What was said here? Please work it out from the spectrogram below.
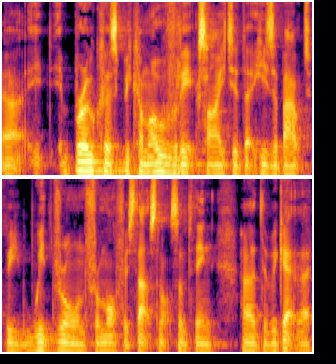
uh, it, brokers become overly excited that he's about to be withdrawn from office. That's not something uh, that we get there.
